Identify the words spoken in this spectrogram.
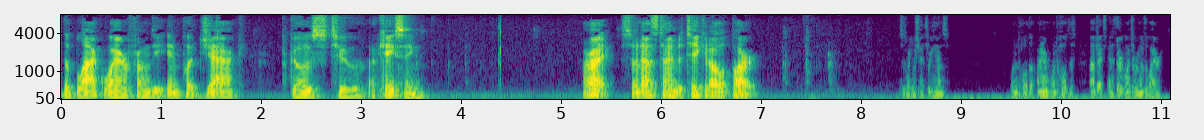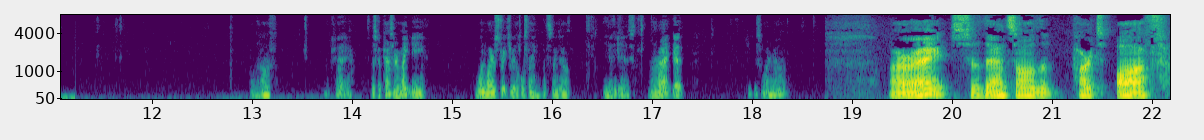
the black wire from the input jack goes to a casing. All right, so now it's time to take it all apart. One to hold the iron, one to hold the object, and the third one to remove the wire. Okay, this capacitor might be one wire straight through the whole thing. Let's find out. Yeah, it is. All right, good. Take this wire out. All right, so that's all the parts off.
